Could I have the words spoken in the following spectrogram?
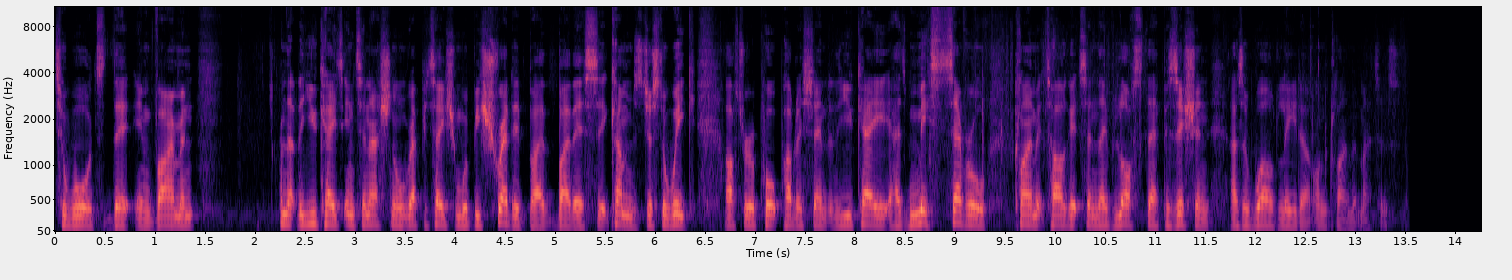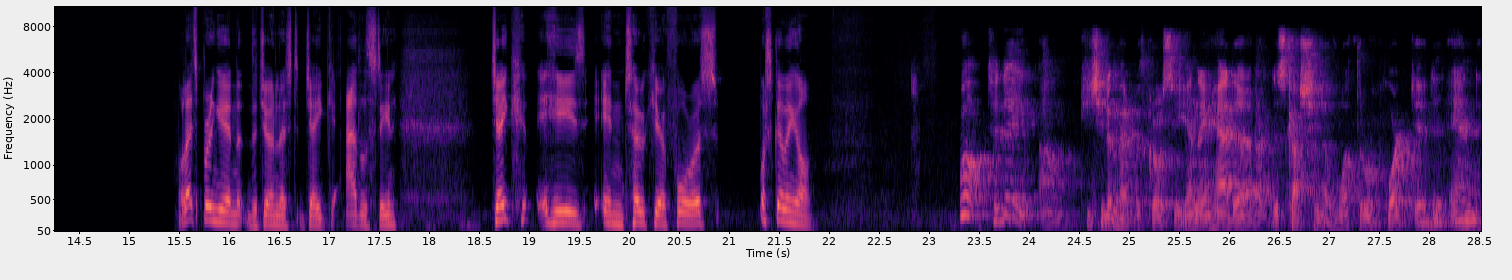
towards the environment and that the UK's international reputation would be shredded by, by this. It comes just a week after a report published saying that the UK has missed several climate targets and they've lost their position as a world leader on climate matters. Well, let's bring in the journalist Jake Adelstein. Jake, he's in Tokyo for us. What's going on? Well, today um, Kishida met with Grossi and they had a discussion of what the report did. And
